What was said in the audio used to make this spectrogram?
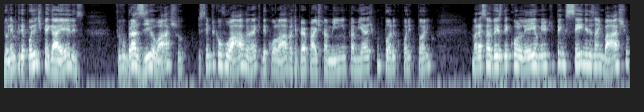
Eu lembro que depois de a gente pegar eles, fui pro Brasil, eu acho, sempre que eu voava, né, que decolava, que é a pior parte pra mim, pra mim era tipo um pânico, pânico, pânico. Mas dessa vez decolei, eu meio que pensei neles lá embaixo.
